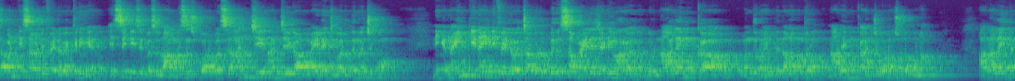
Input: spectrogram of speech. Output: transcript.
செவன்ட்டி செவன்ட்டி ஃபைவ்ல வைக்கிறீங்க. எஸ்சிடிசி பஸ் லாங் டிஸ்டன்ஸ் போகிற பஸ் அஞ்சு அஞ்சே கால் மைலேஜ் வருதுன்னு வச்சுக்கோம் நீங்கள் நைன்ட்டி நைன்ட்டி ஃபைவ்ல வச்சா கூட பெருசாக மைலேஜ் அடி வாங்காது. ஒரு நாலே முக்கா வந்துடும் எப்படி இருந்தாலும் வந்துடும் நாலே முக்கா அஞ்சு வரும் சொல்ல போனால் அதனால் இந்த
